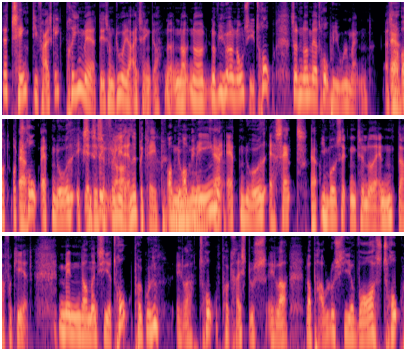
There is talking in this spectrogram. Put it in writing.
der tænkte de faktisk ikke primært det, som du og jeg tænker. Når, når, når vi hører nogen sige tro, så er det noget med at tro på julemanden. Altså ja, at, at ja. tro, at noget eksisterer. Ja, det er selvfølgelig et andet begreb. Og, nu, og mene, ja. at noget er sandt, ja. i modsætning til noget andet, der er forkert. Men når man siger tro på Gud, eller tro på Kristus, eller når Paulus siger vores tro,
